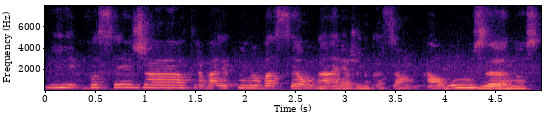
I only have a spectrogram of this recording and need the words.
E você já trabalha com inovação na área de educação há alguns anos.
